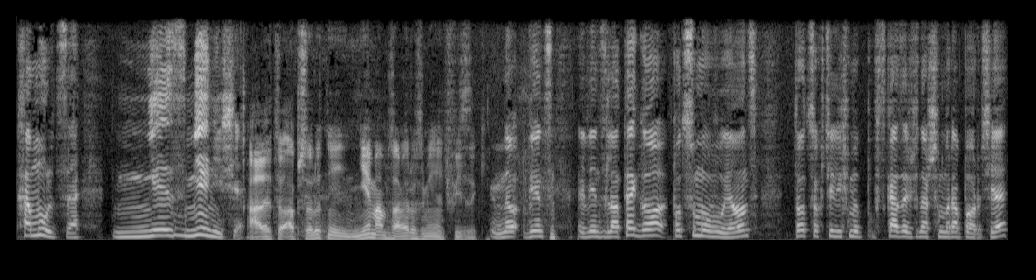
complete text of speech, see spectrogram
hamulce, nie zmieni się. Ale to absolutnie nie mam zamiaru zmieniać fizyki. No więc, więc dlatego podsumowując, to, co chcieliśmy wskazać w naszym raporcie,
